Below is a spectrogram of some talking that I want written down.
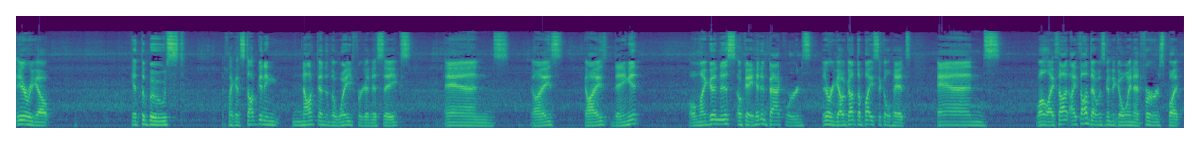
Here we go. Get the boost. If I could stop getting knocked out of the way, for goodness sakes. And... Guys, guys, dang it. Oh my goodness. Okay, hit it backwards. There we go, got the bicycle hit. And... Well, I thought I thought that was going to go in at first, but...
